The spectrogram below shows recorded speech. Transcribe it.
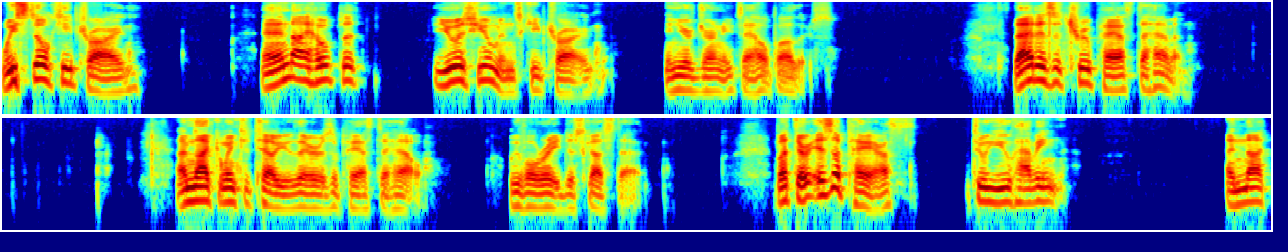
We still keep trying, and I hope that you as humans keep trying in your journey to help others. That is a true path to heaven. I'm not going to tell you there is a path to hell. We've already discussed that. But there is a path to you having a not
